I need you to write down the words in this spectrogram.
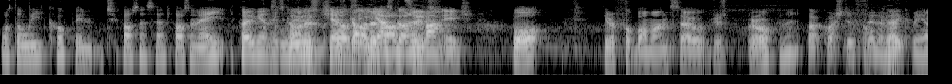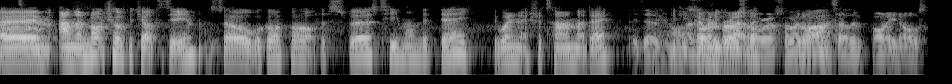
was the League Cup in 2007 2008. He played against He's an Lewis Chelsea. got an he has got an advantage. advantage, but you're a football man, so just grow up, innit? That question finna Okay. make me act Um, and I've not chose the Chelsea team, so we're going for the Spurs team on the day. They won in extra time that day. They did. If you I can know the remember goal rightly. scorer. So I do don't I. tell him. Oh, he knows.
